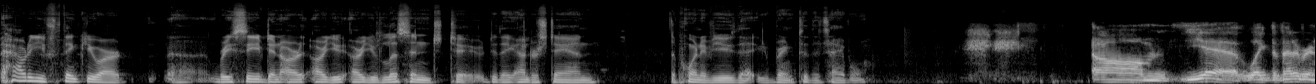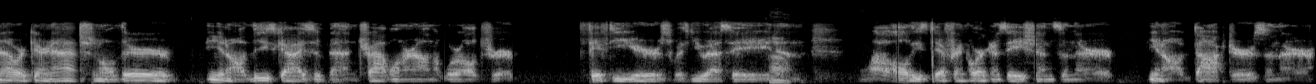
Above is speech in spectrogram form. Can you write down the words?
how do you think you are uh, received, and are are you are you listened to? Do they understand the point of view that you bring to the table? Um, yeah, like the Vetiver Network International, they're, you know, these guys have been traveling around the world for 50 years with USAID and all these different organizations and their, you know, doctors and their,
